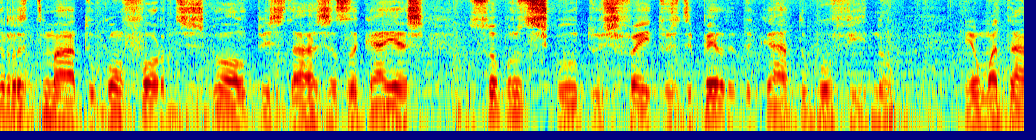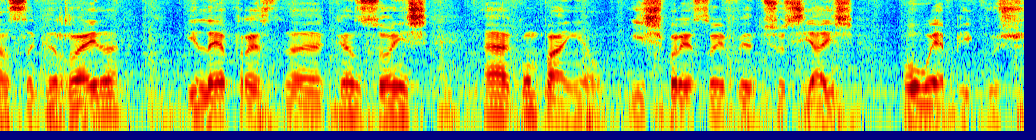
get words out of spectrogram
ritmado com fortes golpes das azagaias sobre os escudos feitos de pele de gado bovino. É uma dança guerreira e letras de canções a acompanham e expressam eventos sociais ou épicos.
